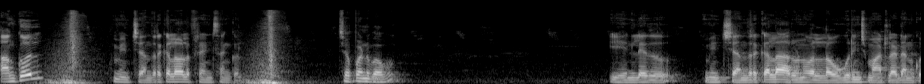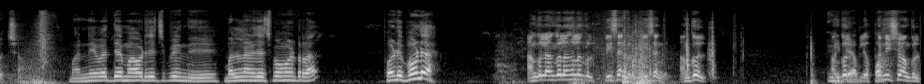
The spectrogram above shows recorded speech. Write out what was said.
అంకుల్ మేము చంద్రకళ వాళ్ళ ఫ్రెండ్స్ అంకుల్. చెప్పండి బాబు. ఏం లేదు మేము చంద్రకళ అరుణ్ వాళ్ళ లవ్ గురించి మాట్లాడడానికి వచ్చాం. మన్ని వద్దే మావిడ చచ్చిపోయింది. మళ్ళీ నన్ను చచ్చిపోమంటారా? పోండి పోండి. Uncle uncle uncle uncle please uncle please uncle uncle. Uncle please, ఒక్క నిమిషం అంకుల్.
